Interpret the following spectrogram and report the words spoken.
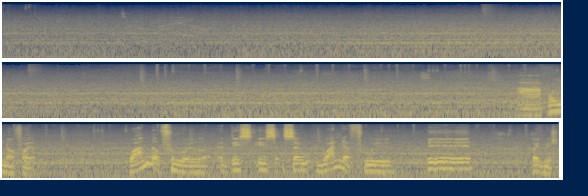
Ah, wundervoll. Wonderful. This is so wonderful. Freut mich.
